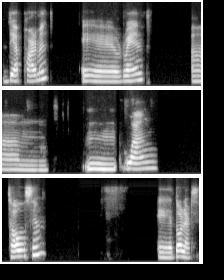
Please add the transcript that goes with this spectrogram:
the apartment uh, rent um mm, one thousand eh, dollars.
